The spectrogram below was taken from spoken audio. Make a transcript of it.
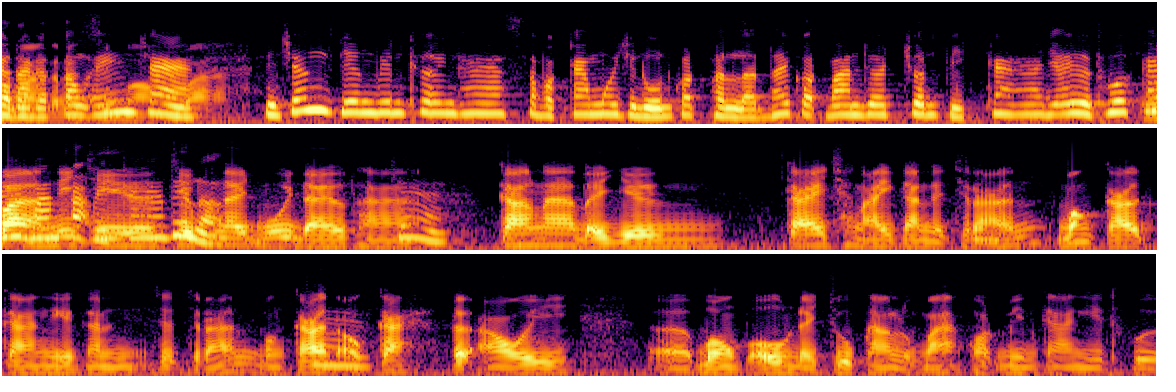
កណ្ដាស់កតុងអីចាអញ្ចឹងយើងមានឃើញថាសិប្បកម្មមួយចំនួនគាត់ផលិតហើយគាត់បានយកជនពិការយកទៅធ្វើការបានតាវិការទៀតផ្នែកមួយដែលថាកាលណាដែលយើងកែច្នៃកាន់តែច្រើន បង្កើតការងារកាន់តែច្រើន បង្កើតឱកាសទៅឲ្យបងប្អូនដែលជួបការលំបាកគាត់មានការងារធ្វើ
